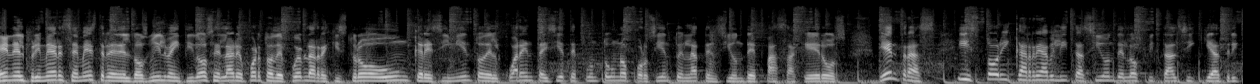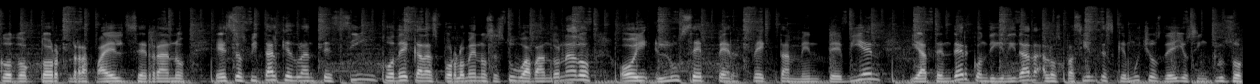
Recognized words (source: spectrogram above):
En el primer semestre del 2022, el aeropuerto de Puebla registró un crecimiento del 47.1% en la atención de pasajeros, mientras histórica rehabilitación del Hospital Psiquiátrico Dr. Rafael Serrano, este hospital que durante cinco décadas por lo menos estuvo abandonado, hoy luce perfectamente bien y atender con dignidad a los pacientes que muchos de ellos incluso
